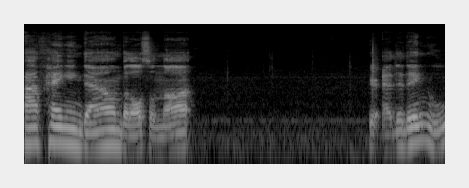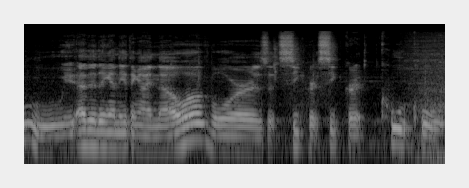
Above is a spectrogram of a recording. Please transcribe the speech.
half hanging down, but also not. You're editing? Ooh, you editing anything I know of? Or is it secret, secret? Cool, cool.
